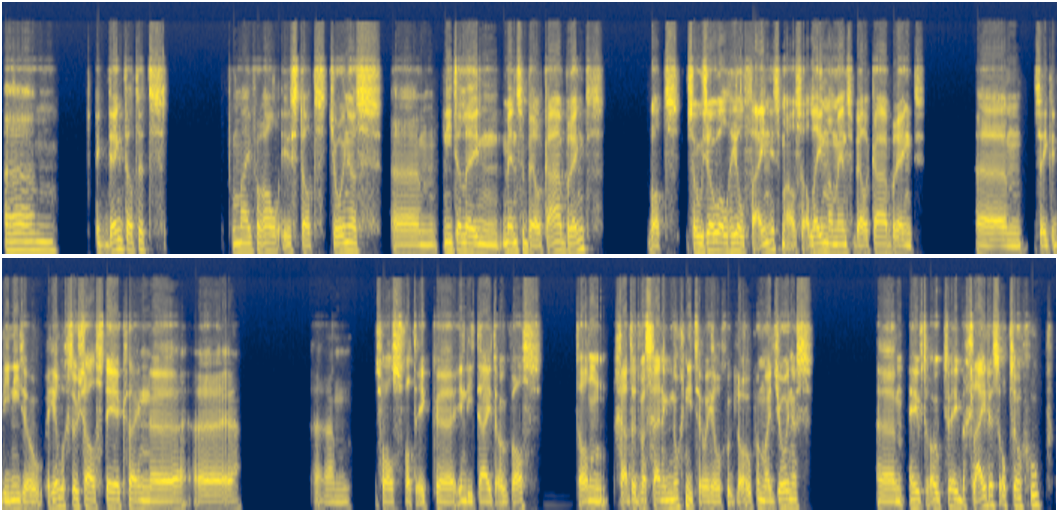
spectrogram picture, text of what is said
Um, ik denk dat het voor mij vooral is dat Joiners um, niet alleen mensen bij elkaar brengt, wat sowieso al heel fijn is, maar als ze alleen maar mensen bij elkaar brengt, um, zeker die niet zo heel erg sociaal sterk zijn, uh, uh, um, zoals wat ik uh, in die tijd ook was, dan gaat het waarschijnlijk nog niet zo heel goed lopen. Maar Joiners um, heeft er ook twee begeleiders op zo'n groep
